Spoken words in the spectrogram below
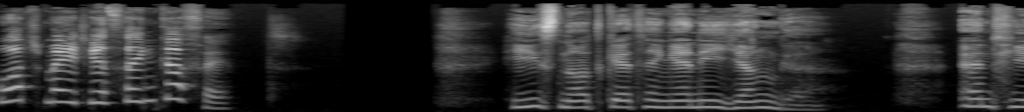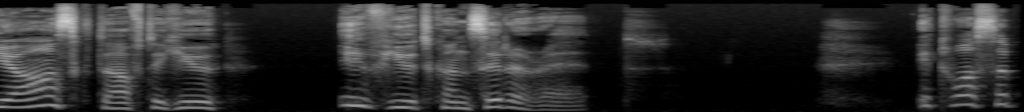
What made you think of it? He's not getting any younger, and he asked after you if you'd consider it. It was a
